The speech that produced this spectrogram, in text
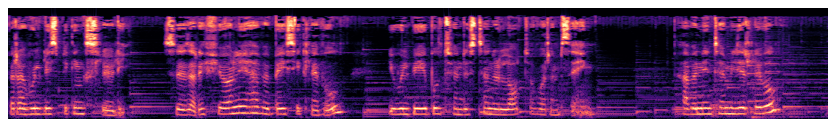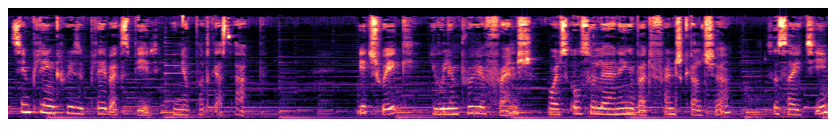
but I will be speaking slowly, so that if you only have a basic level, you will be able to understand a lot of what I'm saying. Have an intermediate level? Simply increase the playback speed in your podcast app. Each week, you will improve your French whilst also learning about French culture, society,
